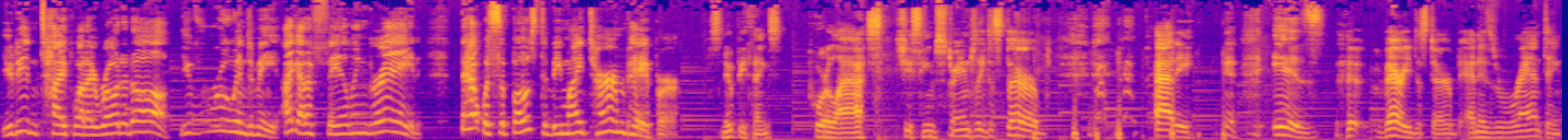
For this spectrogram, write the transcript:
You didn't type what I wrote at all. You've ruined me. I got a failing grade. That was supposed to be my term paper. Snoopy thinks, Poor lass, she seems strangely disturbed. Patty is very disturbed and is ranting,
